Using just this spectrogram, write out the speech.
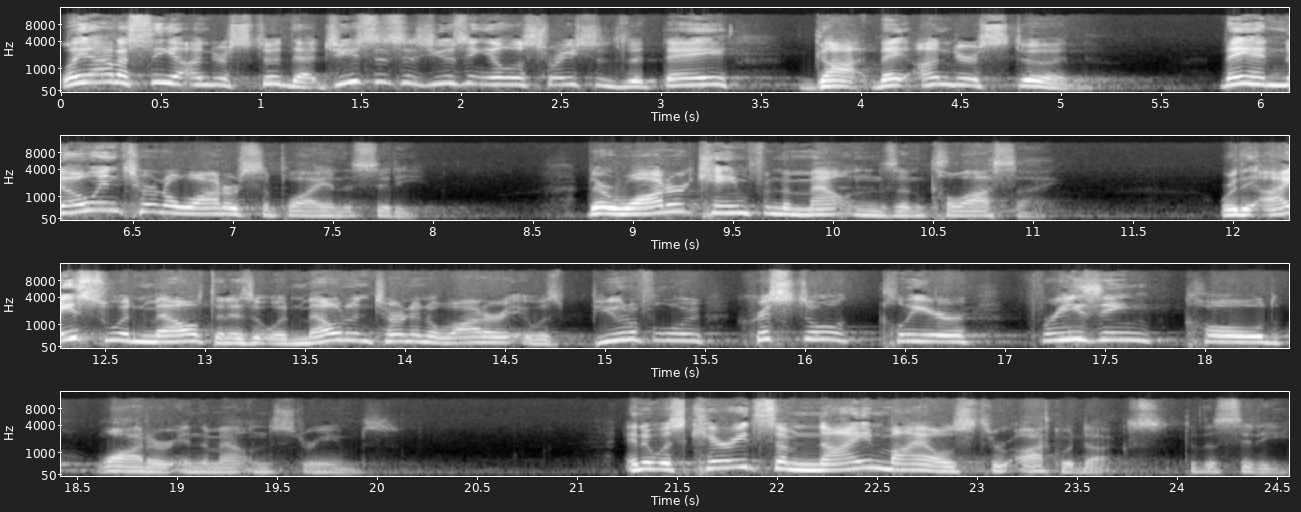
Laodicea understood that. Jesus is using illustrations that they got, they understood. They had no internal water supply in the city. Their water came from the mountains in Colossae where the ice would melt, and as it would melt and turn into water, it was beautiful, crystal clear, freezing cold water in the mountain streams. And it was carried some nine miles through aqueducts to the city.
